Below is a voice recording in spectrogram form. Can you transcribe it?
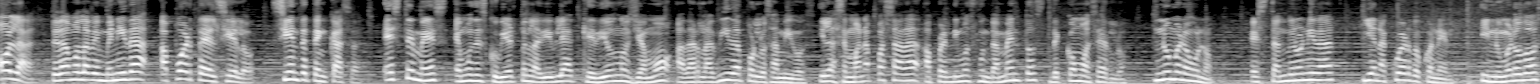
Hola, te damos la bienvenida a Puerta del Cielo. Siéntete en casa. Este mes hemos descubierto en la Biblia que Dios nos llamó a dar la vida por los amigos y la semana pasada aprendimos fundamentos de cómo hacerlo. Número 1. Estando en unidad y en acuerdo con Él. Y número 2.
